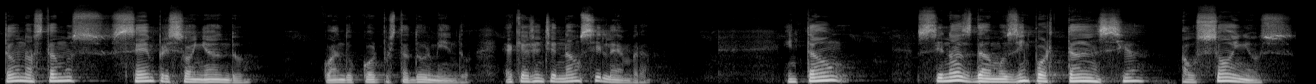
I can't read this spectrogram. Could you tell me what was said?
Então nós estamos sempre sonhando quando o corpo está dormindo. É que a gente não se lembra. Então, se nós damos importância aos sonhos,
